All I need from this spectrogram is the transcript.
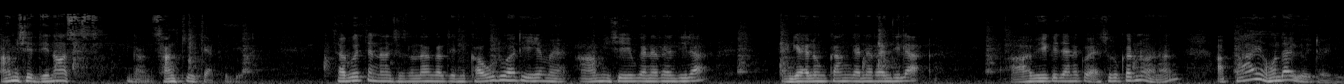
ආමිෂය දෙනවා සංකේතයක් විදියට. සර්වඥාන්සේ සඳහන් කර තියෙන කවුරු හරි එහෙම ආමිෂය ගැන රැඳිලා ඇඟැලුම්කම් ගැන රැඳිලා ආවේග ජනකව ඇසුරු කරනවා නම් අපාය හොඳයි ඔයිට වැඩි.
